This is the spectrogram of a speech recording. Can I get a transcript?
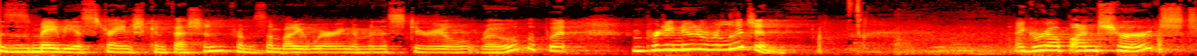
This is maybe a strange confession from somebody wearing a ministerial robe, but I'm pretty new to religion. I grew up unchurched,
